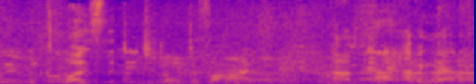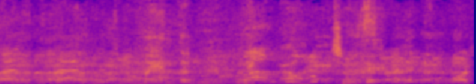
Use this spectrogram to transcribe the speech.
We, we close the digital divide, um, and having that available bandwidth will mean that people will look to Australia for what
